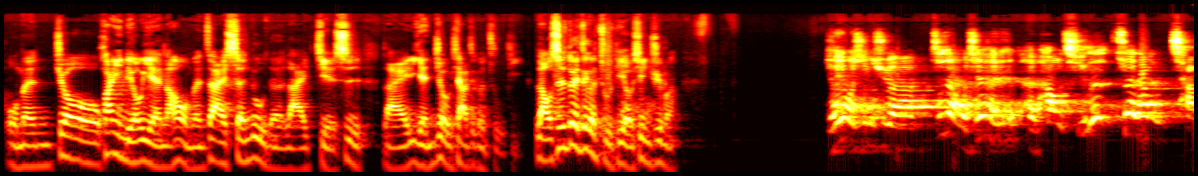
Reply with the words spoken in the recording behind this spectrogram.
我们就欢迎留言，然后我们再深入的来解释、来研究一下这个主题。老师对这个主题有兴趣吗？很有兴趣啊！真的，我其实很很好奇，就是虽然它们长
